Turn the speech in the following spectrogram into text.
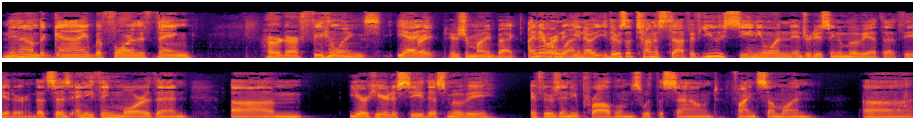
No, the guy before the thing hurt our feelings. Yeah, Great. Here's your money back. I never, you know, there's a ton of stuff. If you see anyone introducing a movie at that theater that says anything more than, um, you're here to see this movie. If there's any problems with the sound, find someone, uh,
